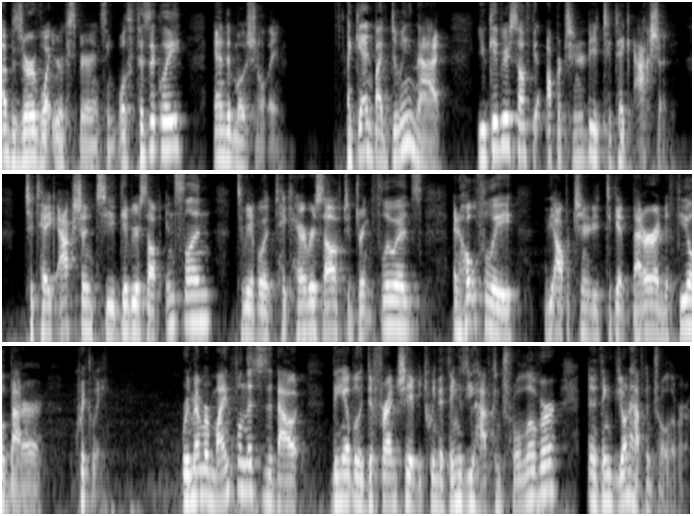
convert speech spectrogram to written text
observe what you're experiencing, both physically and emotionally? Again, by doing that, you give yourself the opportunity to take action, to take action to give yourself insulin, to be able to take care of yourself, to drink fluids, and hopefully the opportunity to get better and to feel better quickly. Remember, mindfulness is about being able to differentiate between the things you have control over and the things you don't have control over.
